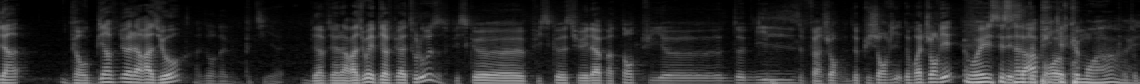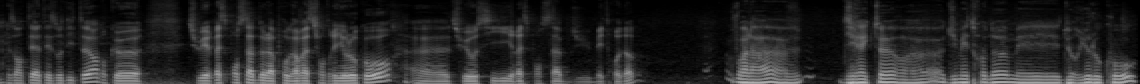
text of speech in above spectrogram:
bien, donc, bienvenue à la radio. On a le petit, euh, bienvenue à la radio et bienvenue à Toulouse, puisque, puisque tu es là maintenant depuis, euh, 2000, enfin, jan- depuis janvier, le mois de janvier Oui, c'est ça, ça, depuis pour- quelques mois. pour te présenter à tes auditeurs. Donc, euh, tu es responsable de la programmation de Rio Loco. euh, tu es aussi responsable du métronome. Voilà, euh, directeur euh, du métronome et de Rio Loco,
